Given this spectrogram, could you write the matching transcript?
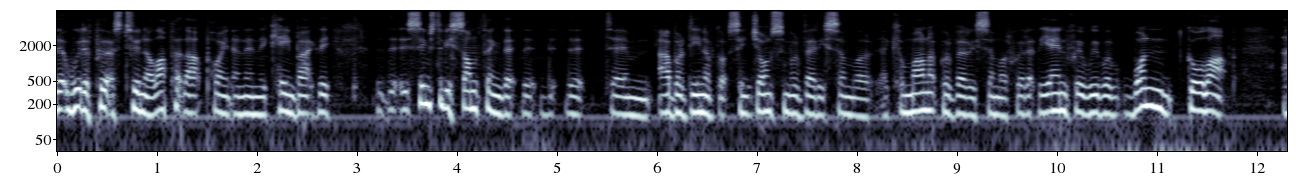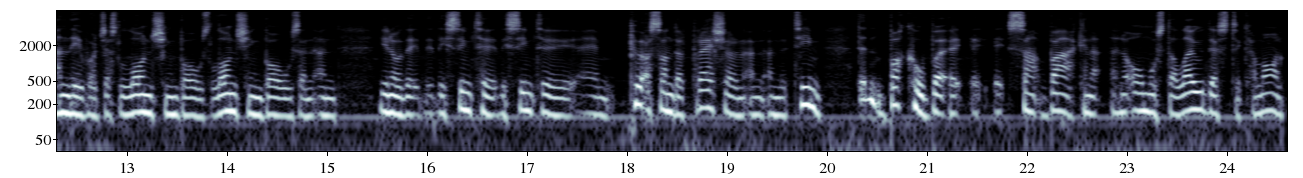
that would have put us 2 0 up at that point, and then they came back. They, th- it seems to be something that that, that, that um, Aberdeen have got. St Johnstone were very similar, uh, Kilmarnock were very similar, where at the end, where we were one goal up, and they were just launching balls, launching balls, and, and you know they, they, they seem to they seem to um, put us under pressure, and, and, and the team didn't buckle, but it, it, it sat back and it, and it almost allowed this to come on.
